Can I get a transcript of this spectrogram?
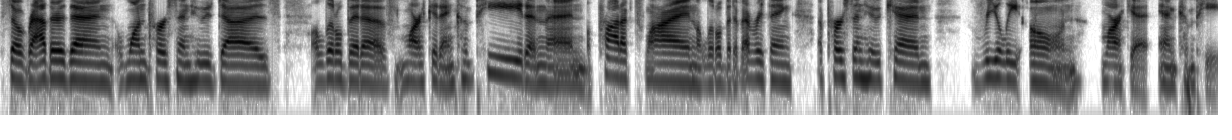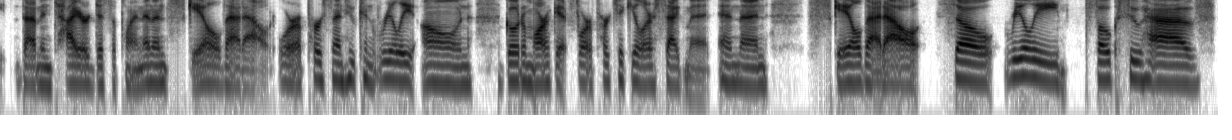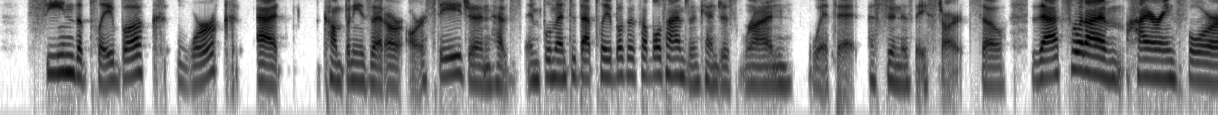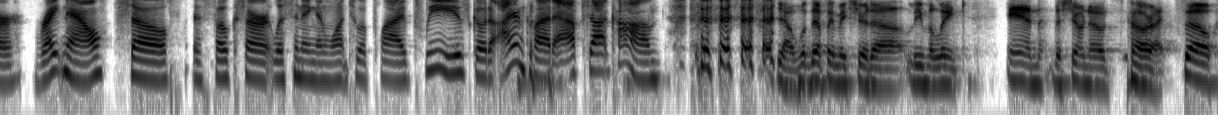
So rather than one person who does a little bit of market and compete and then a product line, a little bit of everything, a person who can really own market and compete that entire discipline and then scale that out or a person who can really own go to market for a particular segment and then scale that out. So really folks who have seen the playbook work at companies that are our stage and have implemented that playbook a couple times and can just run with it as soon as they start. So that's what I'm hiring for right now. So if folks are listening and want to apply, please go to ironcladapp.com. yeah, we'll definitely make sure to leave a link in the show notes. All right. So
